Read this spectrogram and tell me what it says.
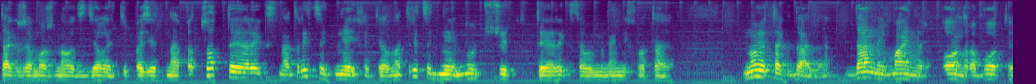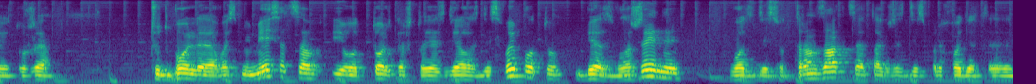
Также можно вот сделать депозит на 500 TRX на 30 дней. Хотел на 30 дней, ну чуть-чуть TRX у меня не хватает. Ну и так далее. Данный майнер, он работает уже чуть более 8 месяцев. И вот только что я сделал здесь выплату без вложений. Вот здесь вот транзакция. Также здесь приходит э,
